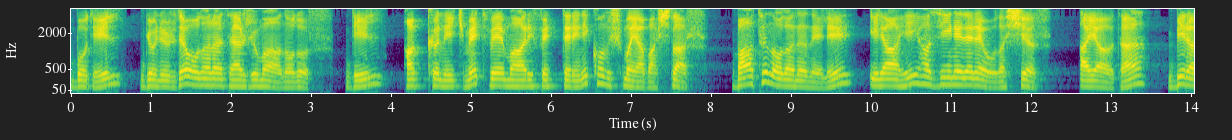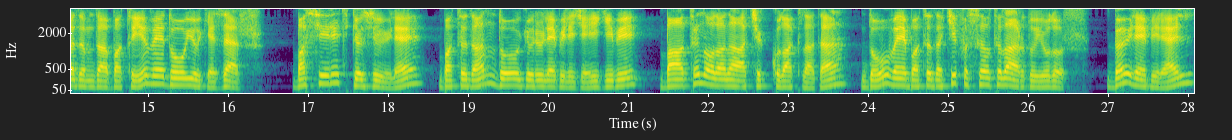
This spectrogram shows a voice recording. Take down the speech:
Bu dil, gönülde olana tercüman olur. Dil, hakkın hikmet ve marifetlerini konuşmaya başlar. Batın olanın eli, ilahi hazinelere ulaşır. Ayağı da, bir adımda batıyı ve doğuyu gezer. Basiret gözüyle, batıdan doğu görülebileceği gibi, batın olana açık kulakla da, doğu ve batıdaki fısıltılar duyulur. Böyle bir el,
